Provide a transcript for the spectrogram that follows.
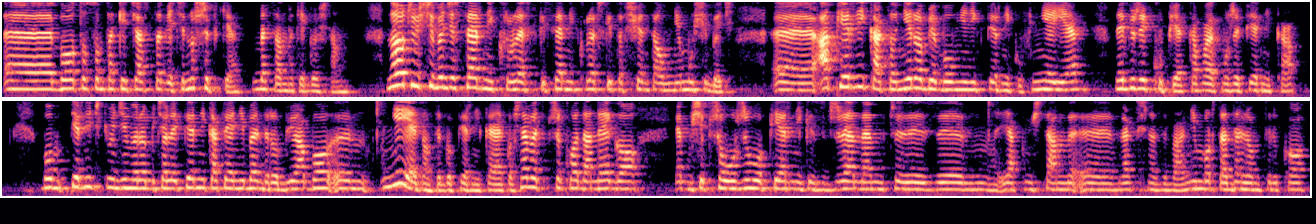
e, bo to są takie ciasta, wiecie, no szybkie, bez tam jakiegoś tam. No oczywiście będzie sernik królewski, sernik królewski to w święta u mnie musi być. E, a piernika to nie robię, bo u mnie nikt pierników nie je. Najwyżej kupię kawałek może piernika, bo pierniczki będziemy robić, ale piernika to ja nie będę robiła, bo nie jedzą tego piernika jakoś, nawet przekładanego, jakby się przełożyło piernik z drzemem, czy z ym, jakimś tam, y, jak to się nazywa, nie mortadelą, tylko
